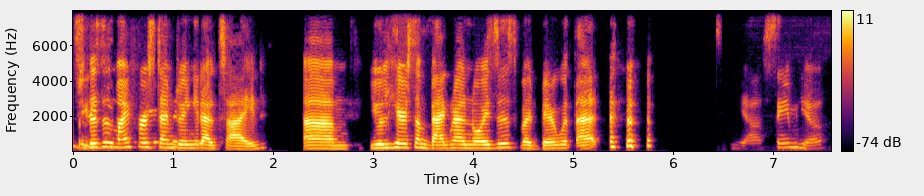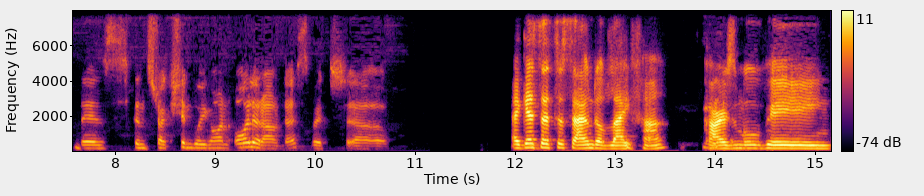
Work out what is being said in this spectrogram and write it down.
So this is my first time doing it outside. Um, you'll hear some background noises, but bear with that. yeah, same here. There's construction going on all around us, which. uh, I guess that's the sound of life, huh? Cars yeah. moving,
